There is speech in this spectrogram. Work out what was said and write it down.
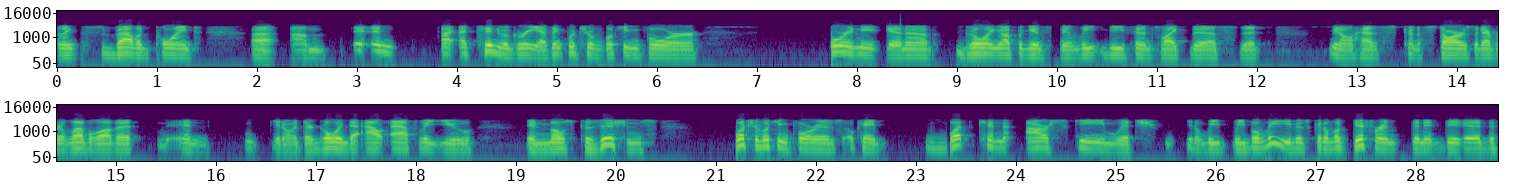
I think it's a valid point. Uh, um, and I, I, tend to agree. I think what you're looking for for Indiana going up against an elite defense like this that you know has kind of stars at every level of it, and you know they're going to out athlete you in most positions what you're looking for is okay, what can our scheme, which you know we we believe is going to look different than it did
